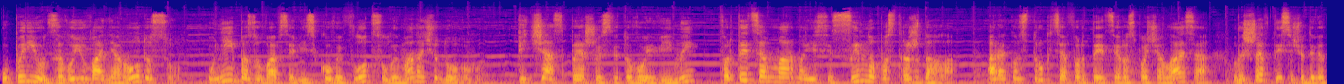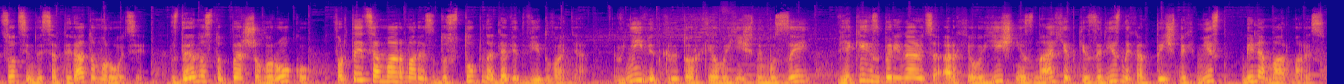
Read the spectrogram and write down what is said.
У період завоювання Родосу у ній базувався військовий флот Сулеймана Чудового. Під час Першої світової війни фортеця в Мармарісі сильно постраждала, а реконструкція фортеці розпочалася лише в 1979 році. З 91-го року фортеця Мармарис доступна для відвідування. В ній відкрито археологічний музей, в яких зберігаються археологічні знахідки з різних античних міст біля Мармарису.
